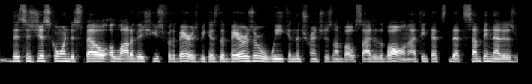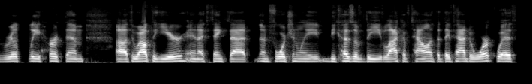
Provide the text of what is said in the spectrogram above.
this is just going to spell a lot of issues for the Bears because the Bears are weak in the trenches on both sides of the ball, and I think that's that's something that has really hurt them uh, throughout the year. And I think that unfortunately, because of the lack of talent that they've had to work with,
